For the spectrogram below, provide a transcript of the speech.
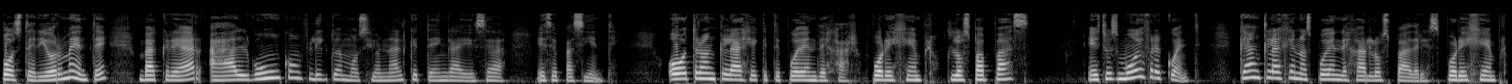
posteriormente va a crear algún conflicto emocional que tenga ese paciente. Otro anclaje que te pueden dejar, por ejemplo, los papás. Esto es muy frecuente. ¿Qué anclaje nos pueden dejar los padres? Por ejemplo,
